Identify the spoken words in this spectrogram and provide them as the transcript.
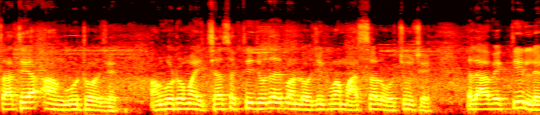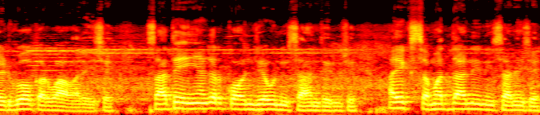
સાથે આ અંગૂઠો છે. અંગૂઠોમાં ઈચ્છાશક્તિ જોતા પણ લોજિકમાં માસલ ઓછું છે. એટલે આ વ્યક્તિ લેટગો કરવાવાળી છે. સાથે અહીંયા આગળ કોન જેવું નિશાન થયેલું છે. આ એક સમજદારની નિશાની છે.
